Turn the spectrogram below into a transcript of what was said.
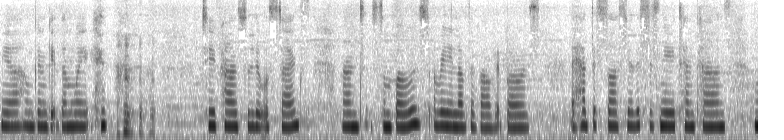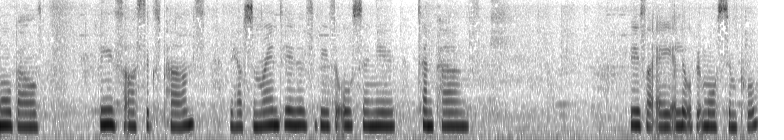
Yeah, I'm gonna get them. Wait, two pounds for little stags, and some bows. I really love the velvet bows. They had this last year. This is new, £10. More bells. These are £6. We have some reindeers. These are also new, £10. These are a, a little bit more simple.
